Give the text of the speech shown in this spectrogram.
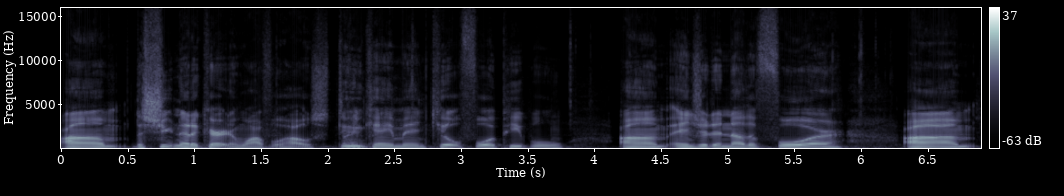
um, the shooting that occurred in Waffle House. Dude came in, killed four people, um, injured another four. Um,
